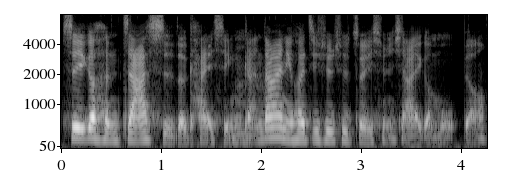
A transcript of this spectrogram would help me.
是一个很扎实的开心感。嗯、当然你会继续去追寻下一个目标，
